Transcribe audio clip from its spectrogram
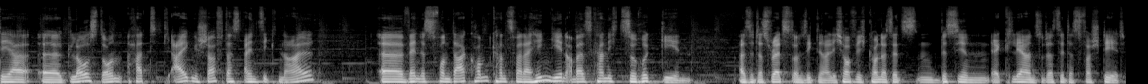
der äh, Glowstone hat die Eigenschaft, dass ein Signal äh, wenn es von da kommt, kann zwar da hingehen, aber es kann nicht zurückgehen. Also das Redstone-Signal. Ich hoffe, ich konnte das jetzt ein bisschen erklären, sodass ihr das versteht.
